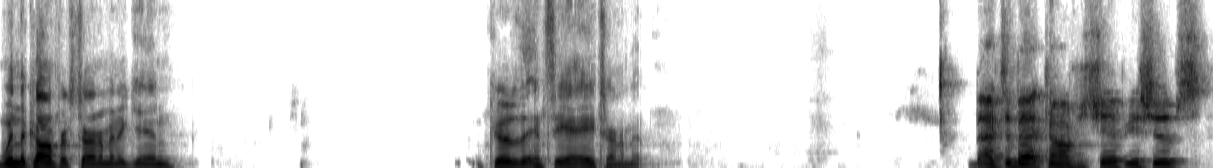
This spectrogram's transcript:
win the conference tournament again. Go to the NCAA tournament. Back to back conference championships.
